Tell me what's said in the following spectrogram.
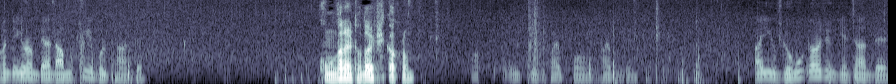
아 근데 이러면 내가 나무 캐기 불편한데. 공간을 더 넓힐까, 그럼? 여기 밟고 밟으면 되겠다. 아 이거 묘목 떨어지면 괜찮은데.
